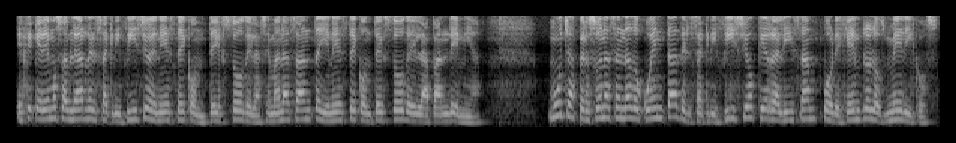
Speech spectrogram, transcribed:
Es que queremos hablar del sacrificio en este contexto de la Semana Santa y en este contexto de la pandemia. Muchas personas se han dado cuenta del sacrificio que realizan, por ejemplo, los médicos.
